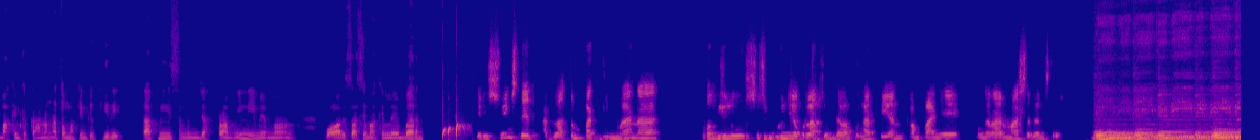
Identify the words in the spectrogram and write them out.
makin ke kanan atau makin ke kiri. Tapi semenjak Trump ini memang polarisasi makin lebar. Jadi swing state adalah tempat di mana pemilu sesungguhnya berlangsung dalam pengertian kampanye pengerahan massa dan seterusnya. Bibi, bibi, bibi, bibi,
